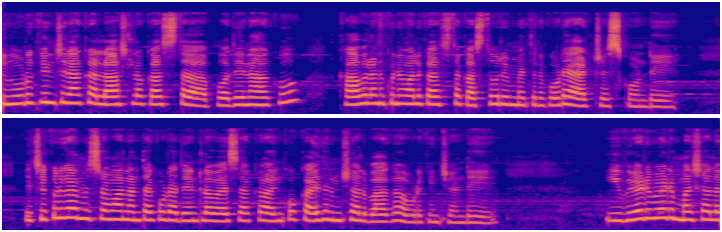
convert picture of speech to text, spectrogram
ఇవి ఉడికించినాక లాస్ట్లో కాస్త పుదీనాకు కావాలనుకునే వాళ్ళు కాస్త కస్తూరి మెత్తని కూడా యాడ్ చేసుకోండి. ఈ చిక్కుడుకాయ మిశ్రమాలంతా కూడా దీంట్లో వేసాక ఇంకొక ఐదు నిమిషాలు బాగా ఉడికించండి. ఈ వేడి వేడి మసాలా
